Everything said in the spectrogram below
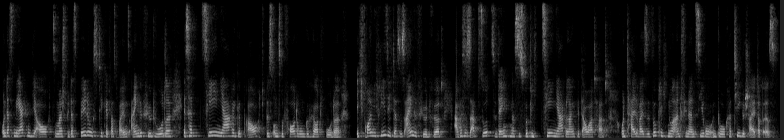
Und das merken wir auch. Zum Beispiel das Bildungsticket, was bei uns eingeführt wurde. Es hat zehn Jahre gebraucht, bis unsere Forderung gehört wurde. Ich freue mich riesig, dass es eingeführt wird, aber es ist absurd zu denken, dass es wirklich zehn Jahre lang gedauert hat und teilweise wirklich nur an Finanzierung und Bürokratie gescheitert ist.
